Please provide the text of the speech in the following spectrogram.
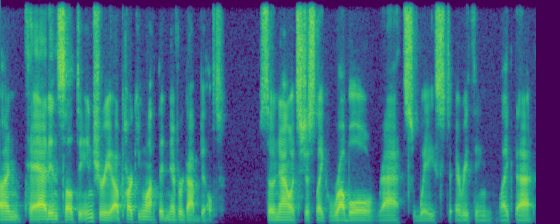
And to add insult to injury, a parking lot that never got built. So now it's just like rubble, rats, waste, everything like that.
